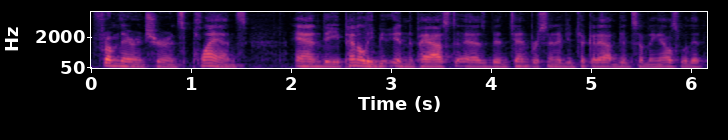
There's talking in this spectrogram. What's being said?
from their insurance plans. And the penalty in the past has been 10% if you took it out and did something else with it.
